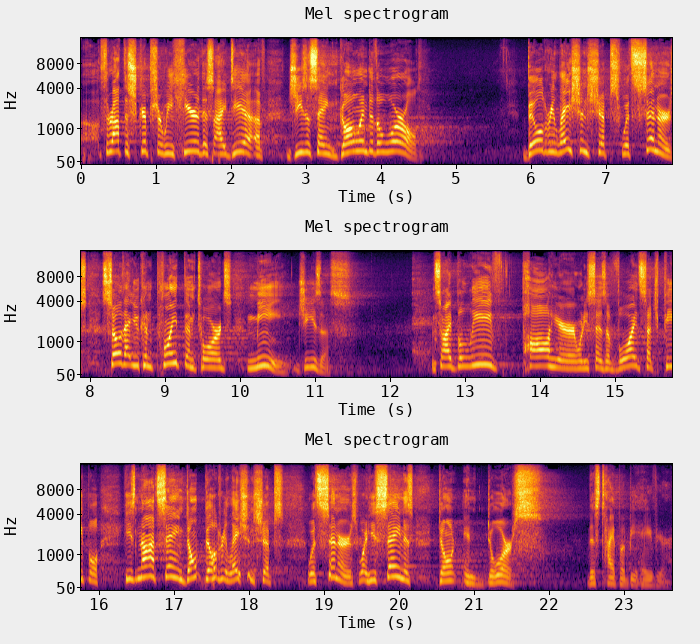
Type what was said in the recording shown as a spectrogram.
uh, throughout the scripture we hear this idea of Jesus saying, Go into the world. Build relationships with sinners so that you can point them towards me, Jesus. And so I believe Paul here, when he says avoid such people, he's not saying don't build relationships with sinners. What he's saying is don't endorse this type of behavior.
